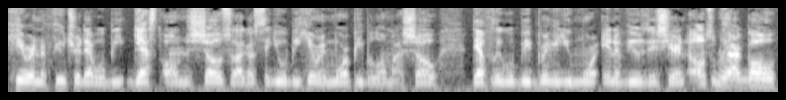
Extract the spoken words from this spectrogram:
here in the future that will be guests on the show. So, like I said, you will be hearing more people on my show. Definitely will be bringing you more interviews this year. And ultimately, our goal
